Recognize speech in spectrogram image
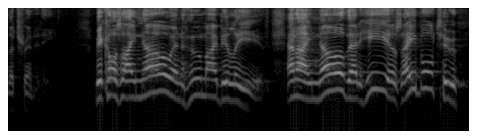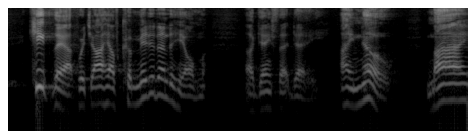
the Trinity because I know in whom I believe, and I know that He is able to keep that which I have committed unto Him against that day. I know my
